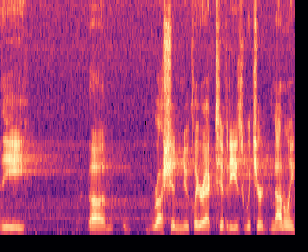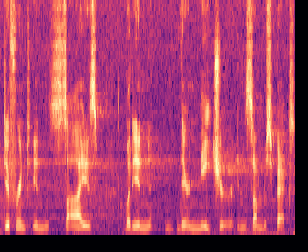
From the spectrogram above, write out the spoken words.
the um, Russian nuclear activities, which are not only different in size, but in their nature in some respects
